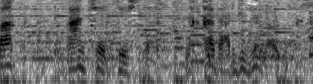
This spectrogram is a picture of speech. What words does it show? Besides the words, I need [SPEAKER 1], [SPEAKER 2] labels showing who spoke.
[SPEAKER 1] Bak kan çekti işte. Ne kadar güzel oldular.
